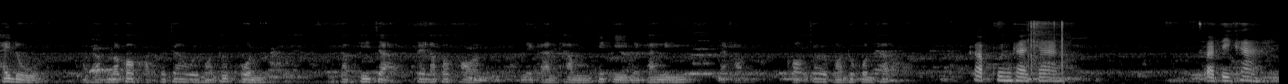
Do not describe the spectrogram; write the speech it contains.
ให้ดู นะครับแล้วก็ขอพระเจ้าอวยพรทุกคนนะครับที่จะได้รับพระพรในการทำพิธีในครั้งนี้นะครับ ขอพระเจ้าอวยพรทุกคนครับขอบคุณค่ะอาจารย์ สวัสดีค่ะ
